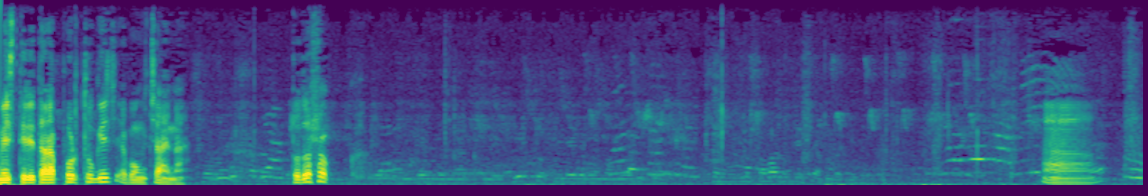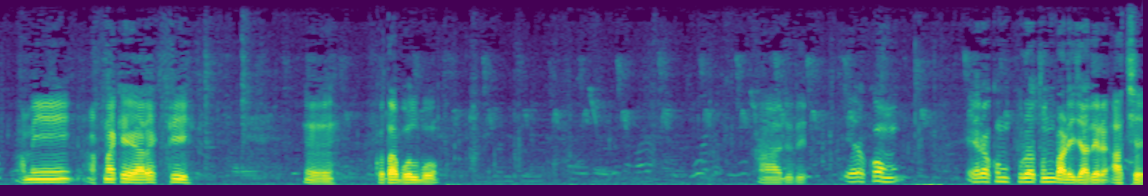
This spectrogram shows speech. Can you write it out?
মিস্ত্রি তারা পর্তুগিজ এবং চায়না। তো দর্শক আমি আপনাকে আরেকটি কথা বলব। যদি এরকম এরকম পুরাতন বাড়ি যাদের আছে,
